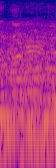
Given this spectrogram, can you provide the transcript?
motherfucker.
